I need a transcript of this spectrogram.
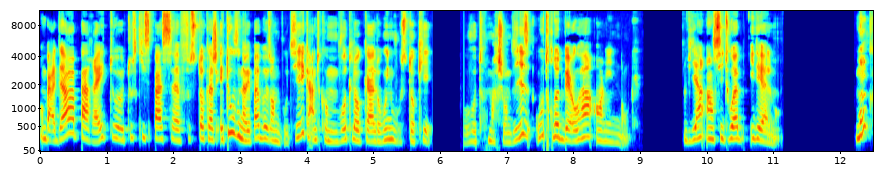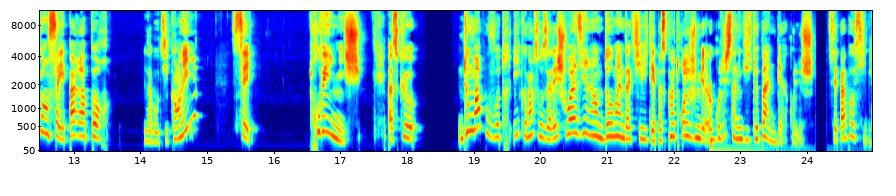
بعدا pareil tout, tout ce qui se passe euh, stockage et tout vous n'avez pas besoin de boutique hein, comme votre local où vous stockez votre marchandise outre d'autres BOA en ligne donc via un site web idéalement mon conseil par rapport à la boutique en ligne c'est trouver une niche parce que tout le pour votre e-commerce vous allez choisir un domaine d'activité parce que ça n'existe pas un c'est pas possible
